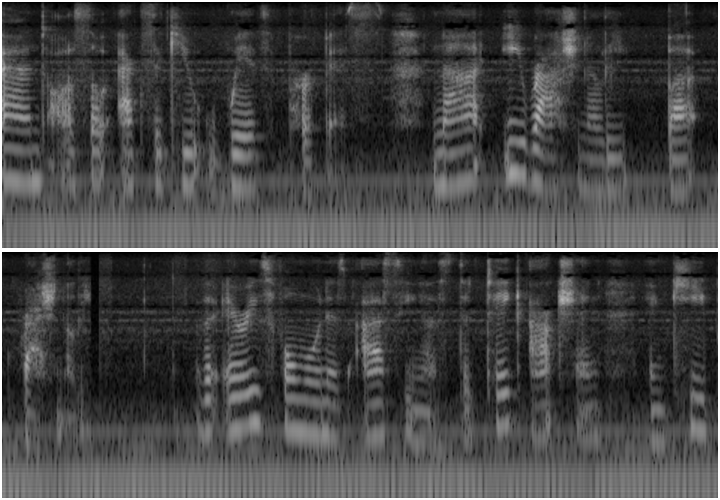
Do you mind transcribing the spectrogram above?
And also execute with purpose, not irrationally, but rationally. The Aries full moon is asking us to take action and keep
